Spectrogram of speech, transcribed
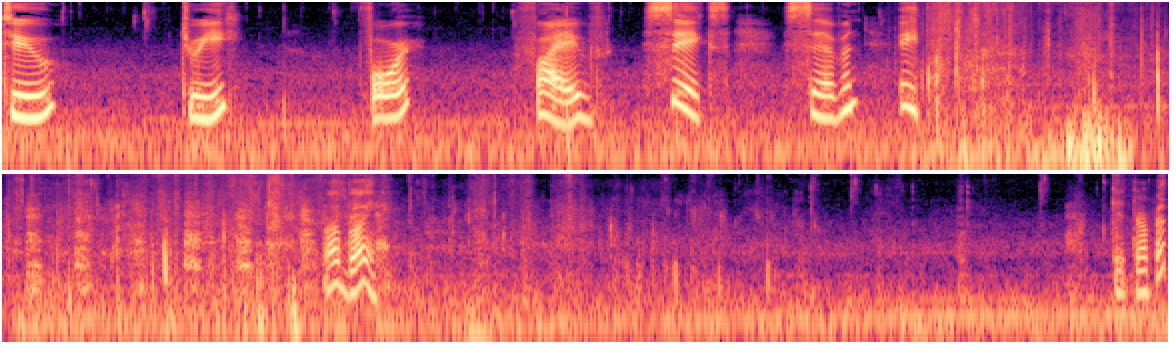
two, three, four, five, six, seven, eight. Oh boy. Okay, drop it.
